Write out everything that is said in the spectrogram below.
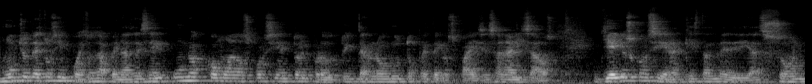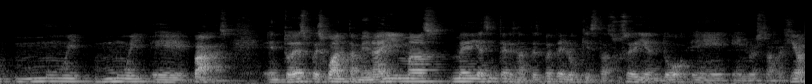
muchos de estos impuestos apenas es el 1,2% del Producto Interno Bruto pues, de los países analizados. Y ellos consideran que estas medidas son muy, muy eh, bajas. Entonces, pues Juan, también hay más medidas interesantes pues, de lo que está sucediendo eh, en nuestra región.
